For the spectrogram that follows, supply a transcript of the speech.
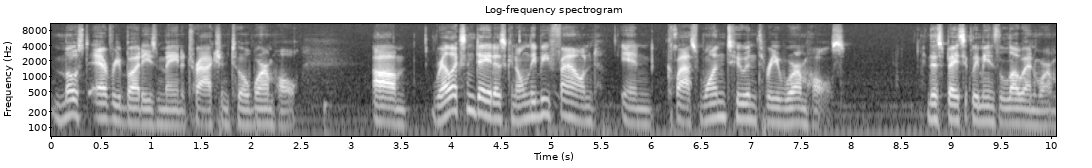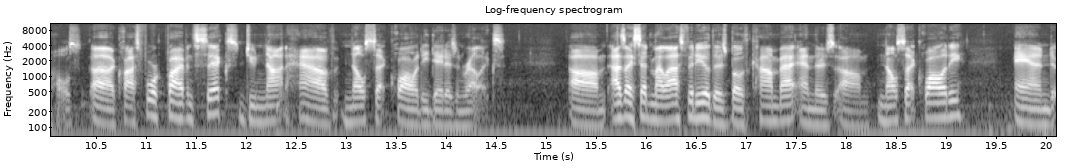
most everybody's main attraction to a wormhole. Um, relics and datas can only be found in class 1, 2, and 3 wormholes. This basically means the low-end wormholes. Uh, class 4, 5, and 6 do not have nullsec quality datas and relics. Um, as I said in my last video, there's both combat and there's um, nullsec quality. And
